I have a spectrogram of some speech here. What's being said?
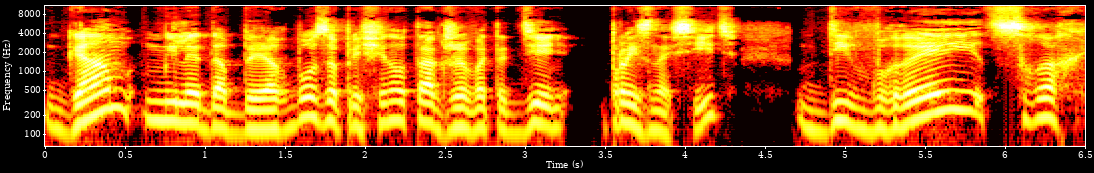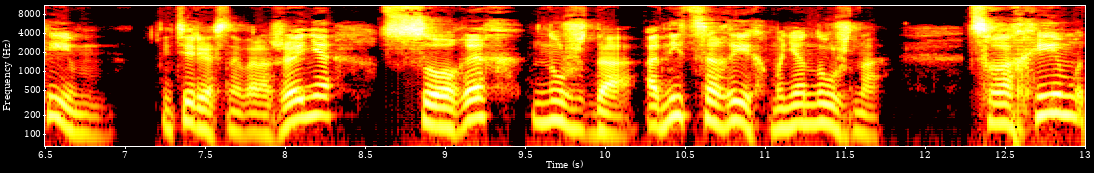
Гам миледабербо запрещено также в этот день произносить. Диврей црахим. Интересное выражение. Цорех – нужда. Они царих – мне нужно. Црахим –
